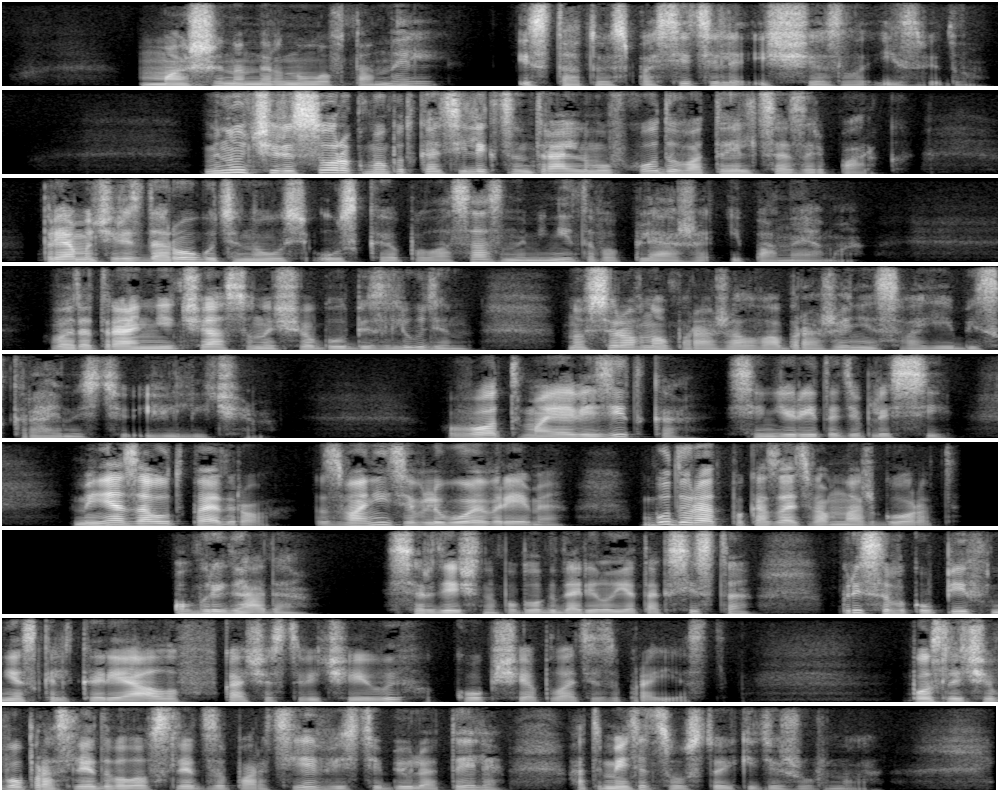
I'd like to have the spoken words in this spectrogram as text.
Машина нырнула в тоннель, и статуя Спасителя исчезла из виду. Минут через сорок мы подкатили к центральному входу в отель «Цезарь Парк». Прямо через дорогу тянулась узкая полоса знаменитого пляжа Ипанема — в этот ранний час он еще был безлюден, но все равно поражал воображение своей бескрайностью и величием. «Вот моя визитка, сеньорита Деплесси. Меня зовут Педро. Звоните в любое время. Буду рад показать вам наш город». «О, бригада!» — сердечно поблагодарила я таксиста, присовокупив несколько реалов в качестве чаевых к общей оплате за проезд. После чего проследовала вслед за портье в вестибюль отеля отметиться у стойки дежурного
